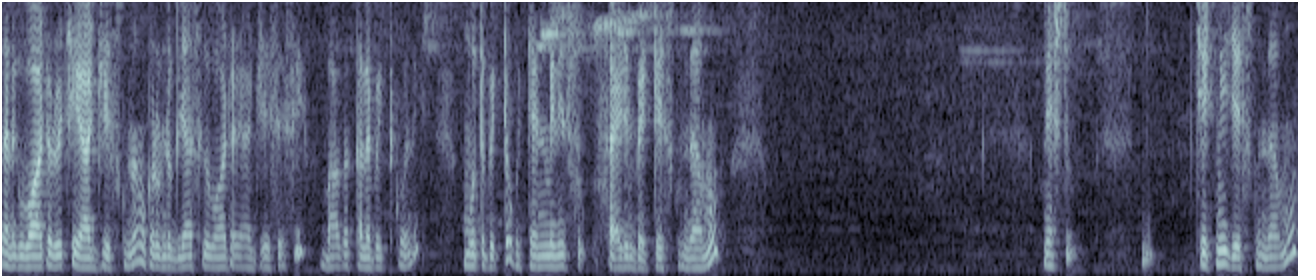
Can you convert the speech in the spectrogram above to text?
దానికి వాటర్ వచ్చి యాడ్ చేసుకున్నాం. ఒక రెండు గ్లాసులు వాటర్ యాడ్ చేసేసి బాగా కలబెట్టుకొని మూత పెట్టి ఒక టెన్ మినిట్స్ సైడ్ని పెట్టేసుకుందాము. నెక్స్ట్ చట్నీ చేసుకుందాము.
